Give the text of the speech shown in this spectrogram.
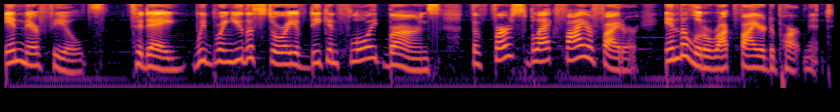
in their fields. Today, we bring you the story of Deacon Floyd Burns, the first black firefighter in the Little Rock Fire Department.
